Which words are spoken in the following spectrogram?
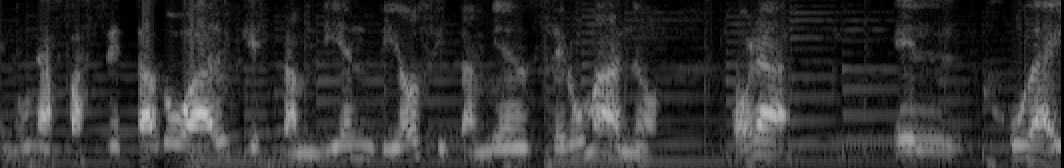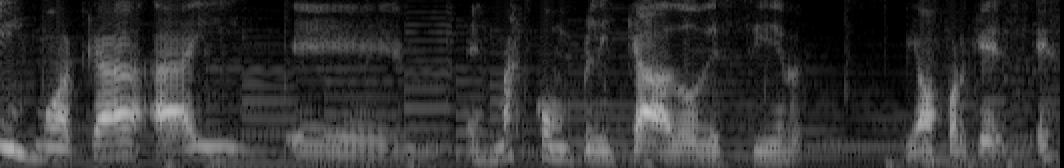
en una faceta dual que es también Dios y también ser humano. Ahora, el judaísmo acá hay, eh, es más complicado decir, digamos, porque es,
